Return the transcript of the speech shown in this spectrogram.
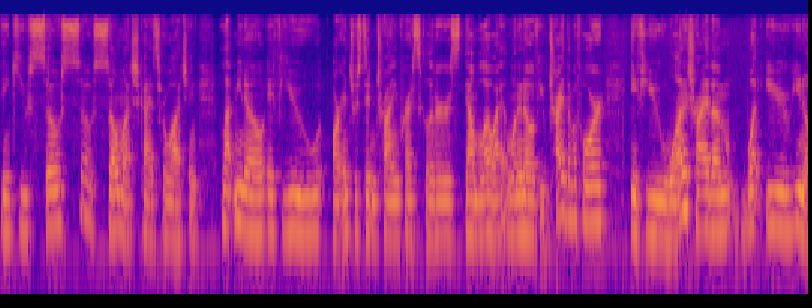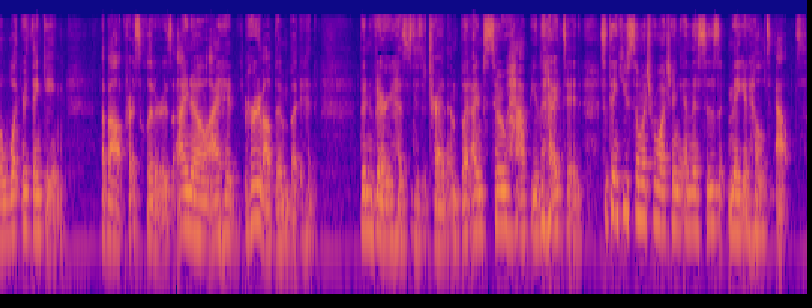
Thank you so, so, so much, guys, for watching. Let me know if you are interested in trying press glitters down below. I want to know if you've tried them before, if you want to try them, what you, you know, what you're thinking about press glitters. I know I had heard about them, but had been very hesitant to try them, but I'm so happy that I did. So thank you so much for watching, and this is Megan Hilt out.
